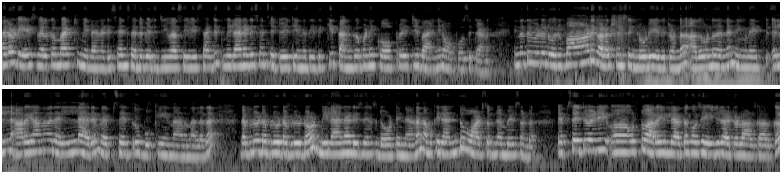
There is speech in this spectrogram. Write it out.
Hello dears welcome back to Milana designs എന്റെ പേര് Jeeva C V Sajith. Milana design situate ചെയ്യുന്നത് ഇടുക്കി തങ്കമണി കോപ്പറേറ്റീവ് ബാങ്കിന് ഓപ്പോസിറ്റ് ആണ്. ഇന്നത്തെ വീഡിയോയിൽ ഒരുപാട് കളക്ഷൻസ് ഇൻക്ലൂഡ് ചെയ്തിട്ടുണ്ട്. അതുകൊണ്ട് തന്നെ നിങ്ങൾ എല്ലാ അറിയാവുന്നവരെല്ലാവരും വെബ്സൈറ്റ് ത്രൂ ബുക്ക് ചെയ്യുന്നതാണ് നല്ലത്. W W W dot Milana designs dot in ആണ്. നമുക്ക് രണ്ട് വാട്സപ്പ് നമ്പേഴ്സ് ഉണ്ട്. വെബ്സൈറ്റ് വഴി ഒട്ടും അറിയില്ലാത്ത കുറച്ച് ഏജ്ഡ് ആയിട്ടുള്ള ആൾക്കാർക്ക്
